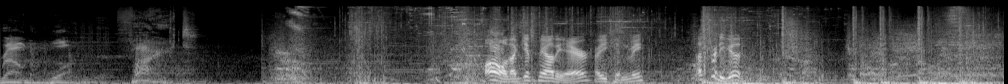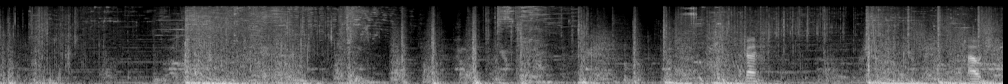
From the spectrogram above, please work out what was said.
Round one, fight! Oh, that gets me out of the air? Are you kidding me? That's pretty good. Okay. Ouch.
